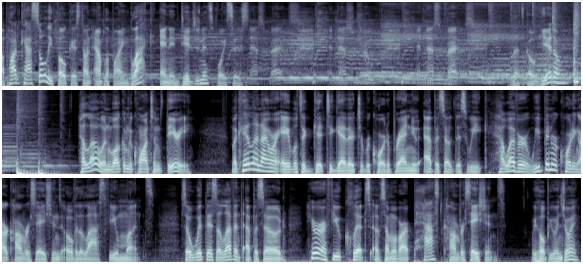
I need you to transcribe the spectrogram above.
a podcast solely focused on amplifying black and indigenous voices. And that's facts. And that's true. And that's facts. Let's go get them. Hello, and welcome to Quantum Theory. Michaela and I weren't able to get together to record a brand new episode this week. However, we've been recording our conversations over the last few months. So, with this 11th episode, here are a few clips of some of our past conversations. We hope you enjoy.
